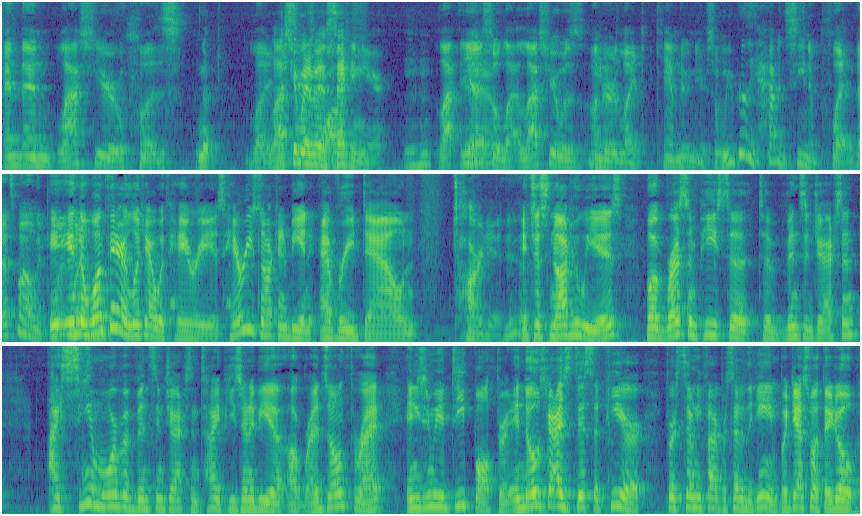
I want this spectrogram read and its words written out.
and then last year was No, like last year might have been year's a a second year. Mm-hmm. La- yeah, Yeah. so la- last year was under like Cam Newton year, so we really haven't seen him play. That's my only And, point. and the one thing I look at with Harry is Harry's not going to be an every down target. Yeah. It's just not who he is. But rest in peace to, to Vincent Jackson. I see him more of a Vincent Jackson type. He's going to be a, a red zone threat, and he's going to be a deep ball threat. And those guys disappear for 75% of the game. But guess what? They go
